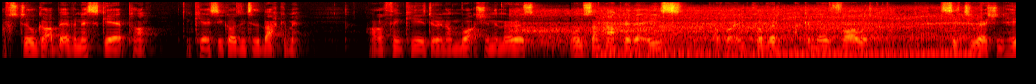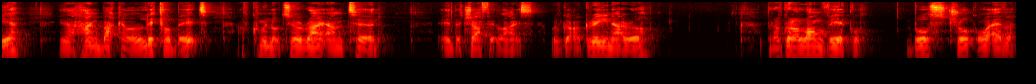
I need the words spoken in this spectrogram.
I've still got a bit of an escape plan in case he goes into the back of me. Or I think he is doing. I'm watching the mirrors. Once I'm happy that he's, I've got him covered, I can move forward situation here is I hang back a little bit. I'm coming up to a right hand turn in the traffic lights. We've got a green arrow, but I've got a long vehicle, bus, truck, whatever.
